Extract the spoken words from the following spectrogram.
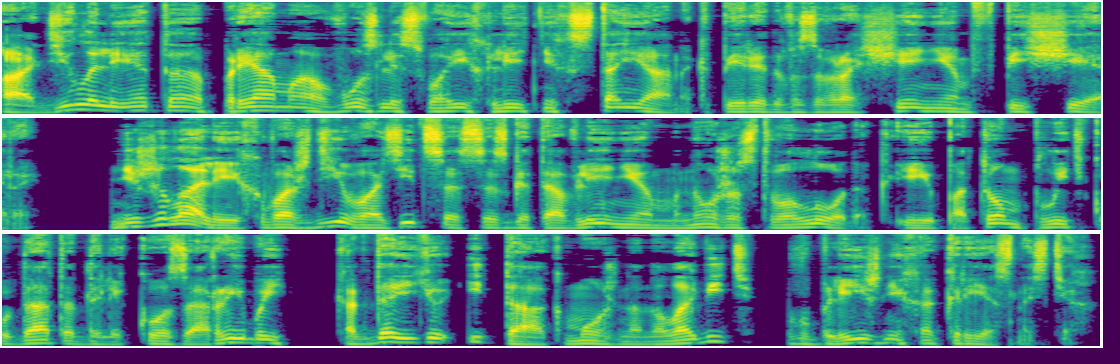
а делали это прямо возле своих летних стоянок перед возвращением в пещеры. Не желали их вожди возиться с изготовлением множества лодок и потом плыть куда-то далеко за рыбой, когда ее и так можно наловить в ближних окрестностях.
